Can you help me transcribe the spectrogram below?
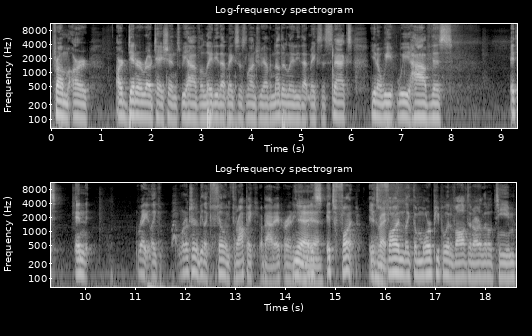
from our our dinner rotations, we have a lady that makes us lunch. We have another lady that makes us snacks. You know, we we have this. It's and right like we're not trying to be like philanthropic about it or anything, Yeah, but yeah. it's it's fun. It's Right. fun. Like the more people involved in our little team,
